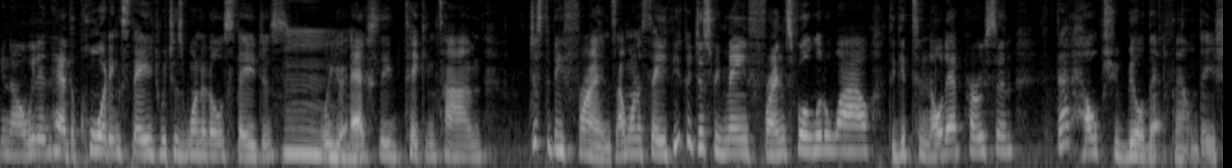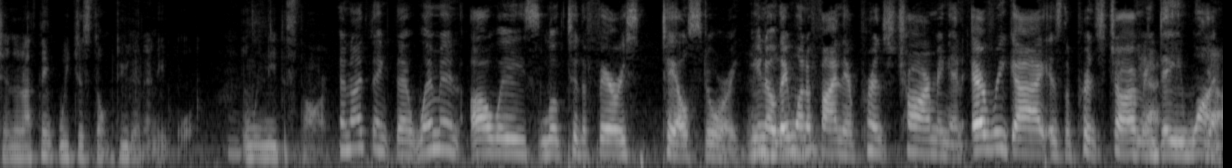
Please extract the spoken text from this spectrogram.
You know, we didn't have the courting stage, which is one of those stages mm. where you're actually taking time just to be friends. I want to say if you could just remain friends for a little while to get to know that person, that helps you build that foundation. And I think we just don't do that anymore. And we need to start. And I think that women always look to the fairy tale story. You know, they want Mm-hmm. to find their prince charming, and every guy is the prince charming Yes. day one. Yeah.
